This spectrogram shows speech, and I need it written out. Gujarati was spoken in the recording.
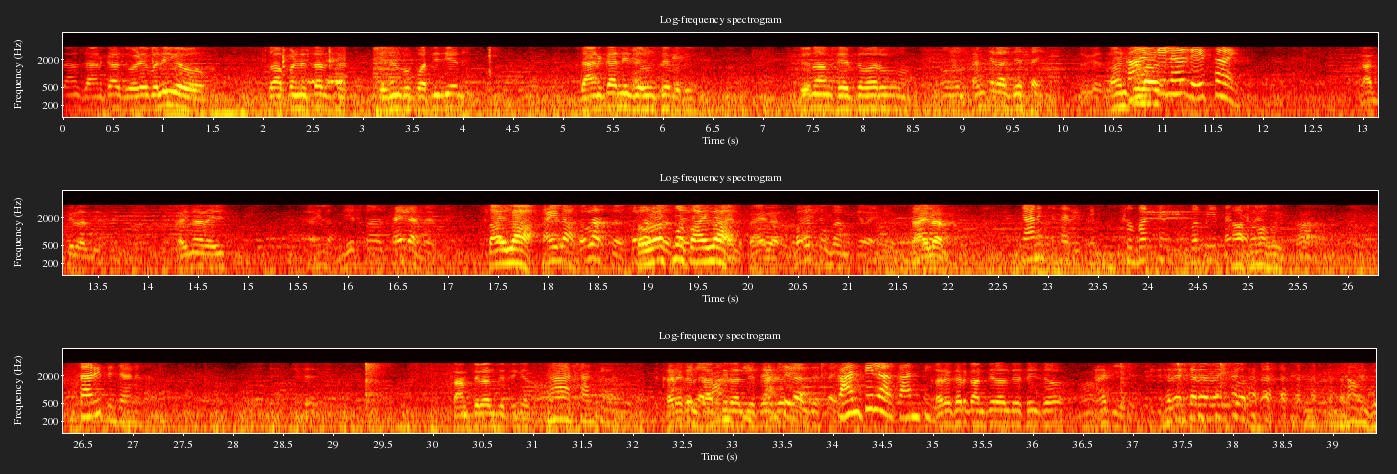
જાણકાર જોડે બની ગયો તો આપણને તરત સ્ટેશન પર પહોંચી જઈએ ને. જાણકારની જરૂર છે બધું. શું નામ છે તમારું? કાંતિલાલ દેસાઈ? કાંતિલાલ દેસાઈ. કાંતિલાલ દેસાઈ. કઈ ના રહીશ સાયલા. સાયલા સૌરાષ્ટ્રમાં સાયલા. સાયલા. સાયલા. જાણે છે સારી રીતે? સભાભાઈ સારી રીતે જાણે છે. દેસાઈ કે હા શાંતિલાલ. ખરેખર કાંતિલાલ દેસાઈ. છો? કાંતિલાલ કાંતિ. ખરેખર કાંતિલાલ દેસાઈ છો? હાજી ખરેખર હવે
